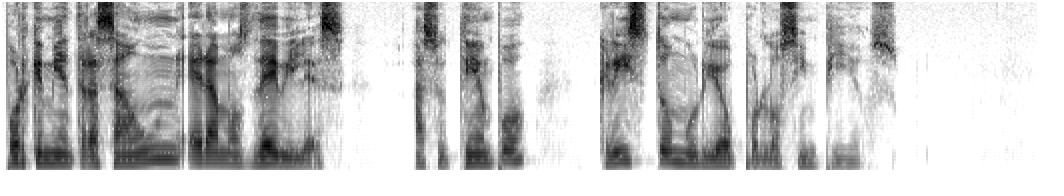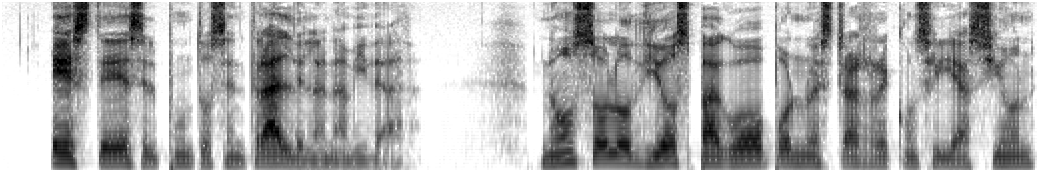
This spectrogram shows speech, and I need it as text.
Porque mientras aún éramos débiles, a su tiempo, Cristo murió por los impíos. Este es el punto central de la Navidad. No solo Dios pagó por nuestra reconciliación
